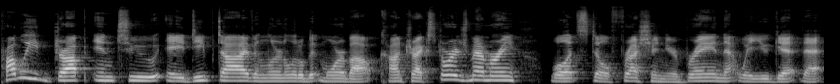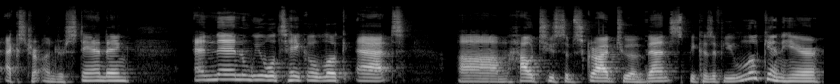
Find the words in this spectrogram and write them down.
probably drop into a deep dive and learn a little bit more about contract storage memory while it's still fresh in your brain. That way you get that extra understanding. And then we will take a look at um, how to subscribe to events because if you look in here,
